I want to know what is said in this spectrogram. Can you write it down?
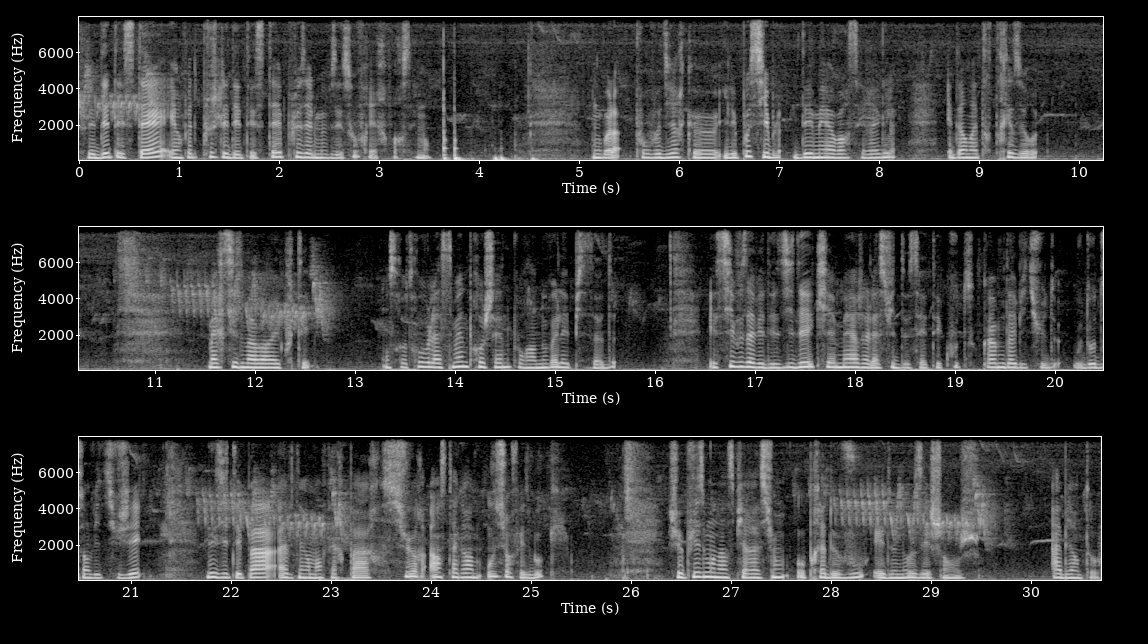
Je les détestais et en fait, plus je les détestais, plus elles me faisaient souffrir, forcément. Donc voilà, pour vous dire qu'il est possible d'aimer avoir ces règles et d'en être très heureux. Merci de m'avoir écouté. On se retrouve la semaine prochaine pour un nouvel épisode. Et si vous avez des idées qui émergent à la suite de cette écoute, comme d'habitude, ou d'autres envies de sujets, n'hésitez pas à venir m'en faire part sur Instagram ou sur Facebook. Je puise mon inspiration auprès de vous et de nos échanges. À bientôt.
